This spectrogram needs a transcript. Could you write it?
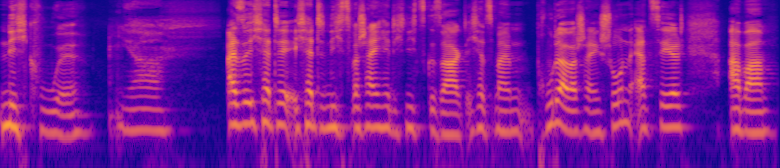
nicht cool. Ja. Also ich hätte, ich hätte nichts, wahrscheinlich hätte ich nichts gesagt. Ich hätte es meinem Bruder wahrscheinlich schon erzählt, aber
